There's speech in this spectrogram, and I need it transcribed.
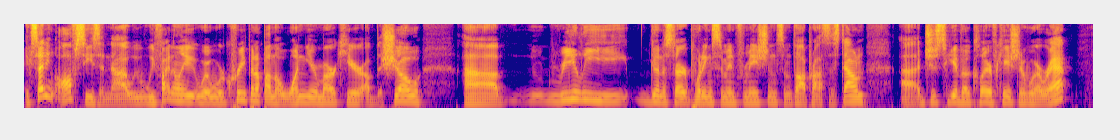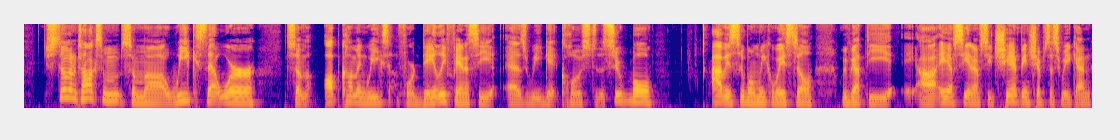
exciting off season. Uh, we, we finally, we're, we're, creeping up on the one year mark here of the show. Uh, really gonna start putting some information, some thought process down, uh, just to give a clarification of where we're at still going to talk some some uh, weeks that were some upcoming weeks for daily fantasy as we get close to the Super Bowl. Obviously, one week away still. We've got the uh, AFC and NFC championships this weekend.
